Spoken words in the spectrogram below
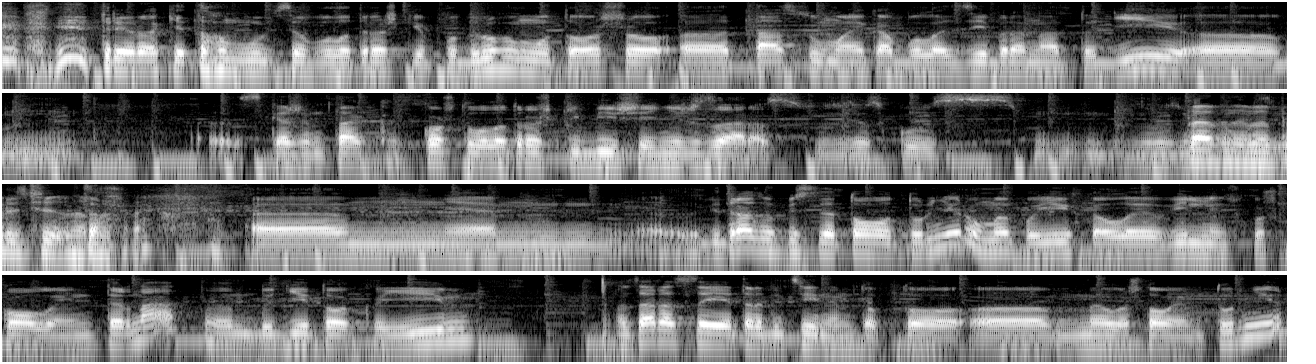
три роки тому все було трошки по-другому, тому що е, та сума, яка була зібрана тоді, е, скажімо так, коштувало трошки більше, ніж зараз, у зв'язку з Певними причинами. Ем, ем, Відразу після того турніру ми поїхали в Вільнюську школу-інтернат до діток і. Зараз це є традиційним, тобто е, ми влаштовуємо турнір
